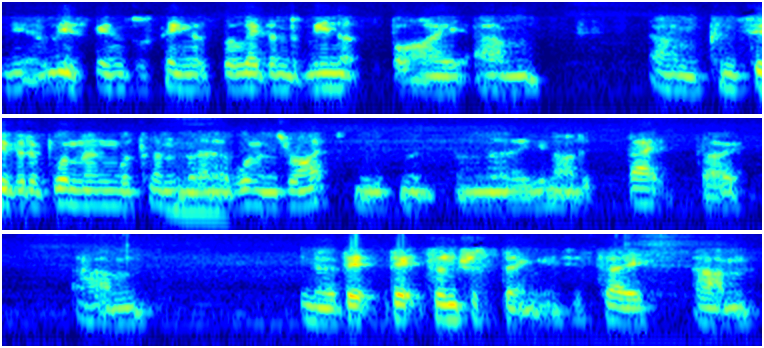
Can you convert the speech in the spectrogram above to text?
you know, lesbians were seen as the Lavender Menace by um, um, conservative women within mm. the women's rights movement in the United States. So you know that that's interesting, as you say. Um,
